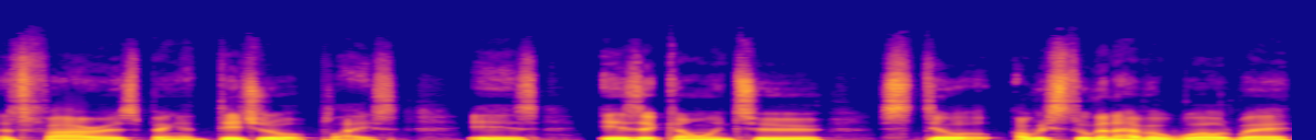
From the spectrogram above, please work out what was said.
as far as being a digital place is is it going to still are we still going to have a world where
